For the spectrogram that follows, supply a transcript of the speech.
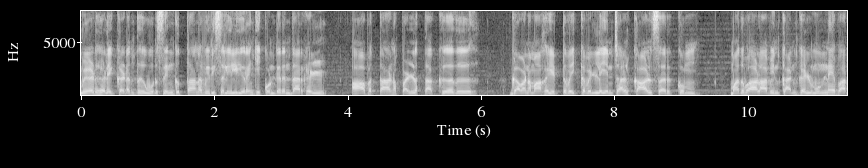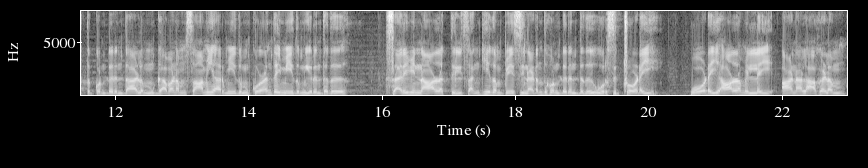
மேடுகளை கடந்து ஒரு செங்குத்தான விரிசலில் இறங்கிக் கொண்டிருந்தார்கள். ஆபத்தான பள்ளத்தாக்கு அது. கவனமாக எட்டு வைக்கவில்லை என்றால் கால் சறுக்கும். மதுபாலாவின் கண்கள் முன்னே பார்த்து கொண்டிருந்தாலும் கவனம் சாமியார் மீதும் குழந்தை மீதும் இருந்தது. சரிவின் ஆழத்தில் சங்கீதம் பேசி நடந்து கொண்டிருந்தது ஒரு சிற்றோடை. ஓடை ஆழமில்லை ஆனால் அகலம்.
